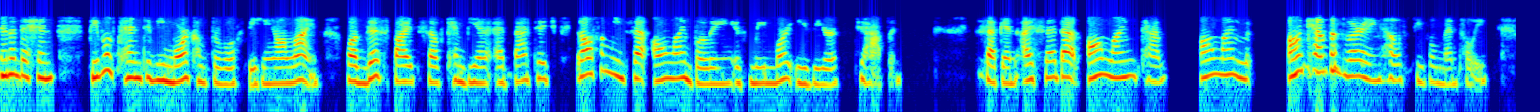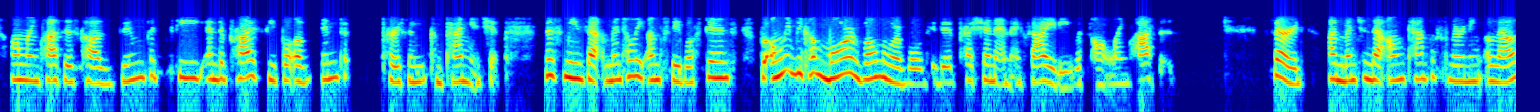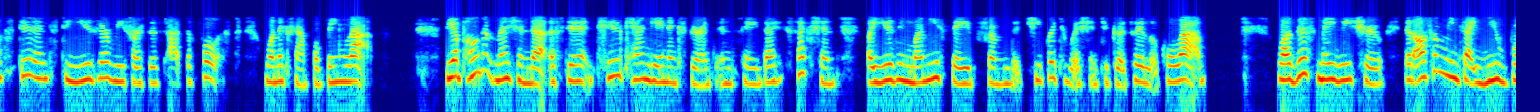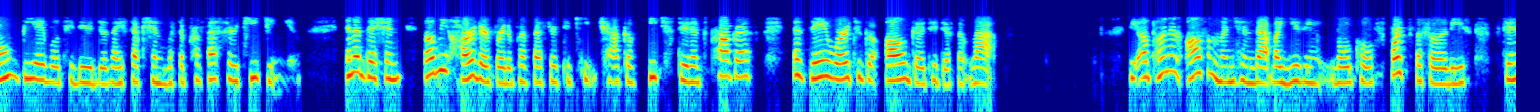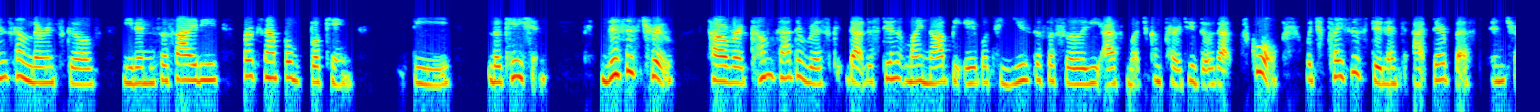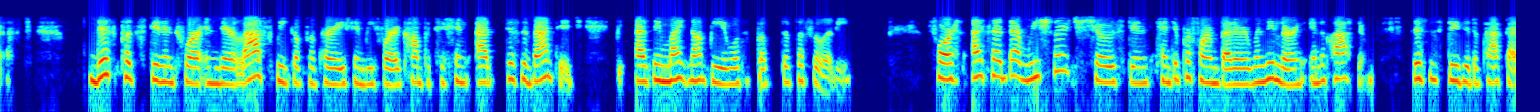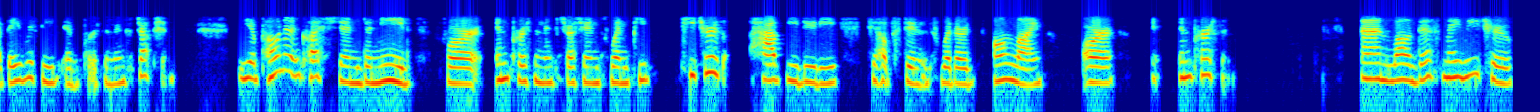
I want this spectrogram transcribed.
In addition, people tend to be more comfortable speaking online. While this by itself can be an advantage, it also means that online bullying is made more easier to happen. Second, I said that online tab- online on-campus learning helps people mentally. Online classes cause Zoom fatigue and deprive people of in-person companionship. This means that mentally unstable students will only become more vulnerable to depression and anxiety with online classes. Third, I mentioned that on campus learning allows students to use their resources at the fullest, one example being labs. The opponent mentioned that a student too can gain experience in, say, dissection by using money saved from the cheaper tuition to go to a local lab. While this may be true, it also means that you won't be able to do the dissection with a professor teaching you. In addition, it will be harder for the professor to keep track of each student's progress if they were to go, all go to different labs. The opponent also mentioned that by using local sports facilities, students can learn skills needed in society, for example, booking the location. This is true. However, it comes at the risk that the student might not be able to use the facility as much compared to those at school, which places students at their best interest. This puts students who are in their last week of preparation before a competition at disadvantage, as they might not be able to book the facility. Fourth, I said that research shows students tend to perform better when they learn in the classroom. This is due to the fact that they receive in-person instruction. The opponent questioned the need for in-person instructions when pe- teachers have the duty to help students, whether online or in person. And while this may be true,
